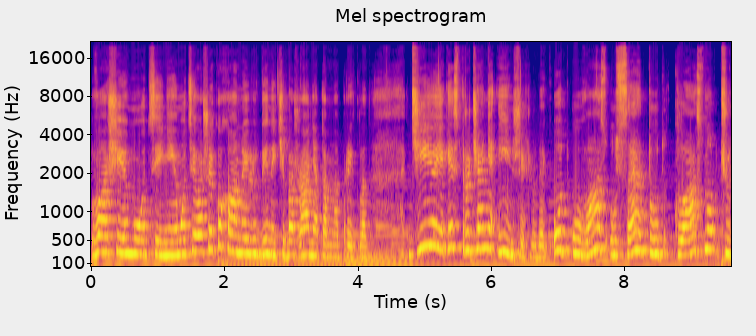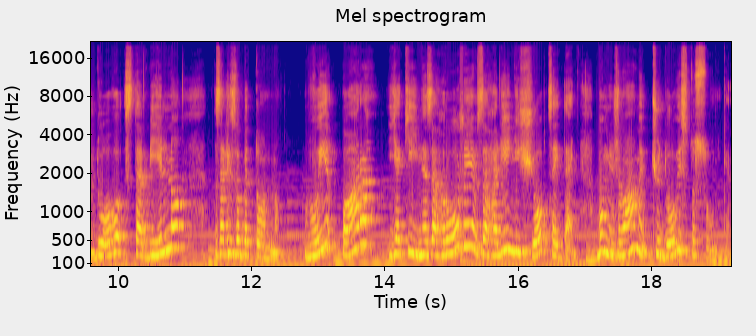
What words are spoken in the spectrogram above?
ваші емоції, ні емоції вашої коханої людини чи бажання там, наприклад, чи якесь втручання інших людей. От у вас усе тут класно, чудово, стабільно, залізобетонно. Ви пара, якій не загрожує взагалі ніщо в цей день, бо між вами чудові стосунки.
